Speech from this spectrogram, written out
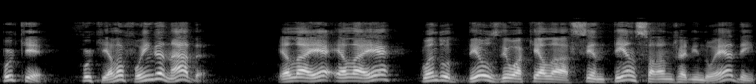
Por quê? Porque ela foi enganada. Ela é, ela é, quando Deus deu aquela sentença lá no Jardim do Éden,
